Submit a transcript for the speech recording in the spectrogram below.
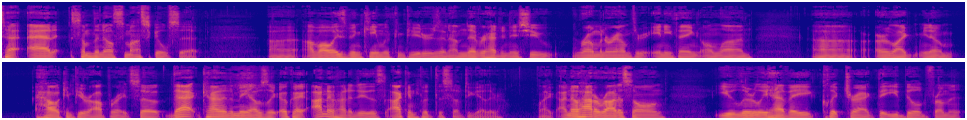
to add something else to my skill set. Uh, I've always been keen with computers and I've never had an issue roaming around through anything online uh, or like, you know, how a computer operates. So that kind of to me, I was like, okay, I know how to do this. I can put this stuff together. Like, I know how to write a song. You literally have a click track that you build from it.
